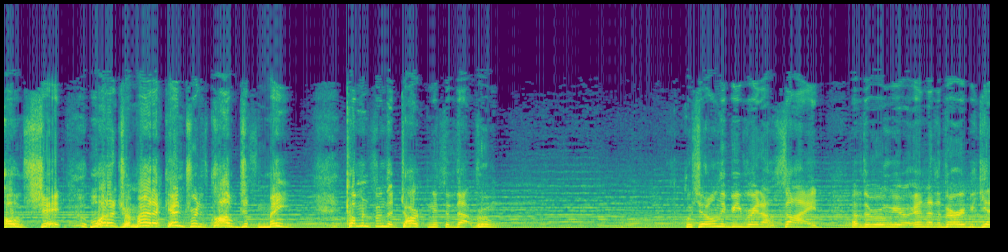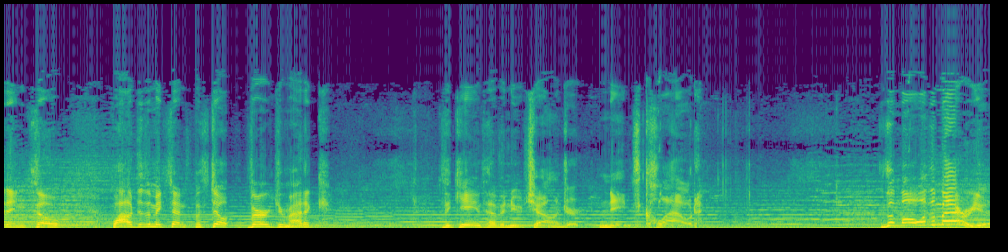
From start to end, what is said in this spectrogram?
Oh shit! What a dramatic entrance Cloud just made! Coming from the darkness of that room. We should only be right outside of the room we were in at the very beginning, so... Wow, doesn't make sense, but still, very dramatic. The games have a new challenger. Name's Cloud. The more the merrier!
